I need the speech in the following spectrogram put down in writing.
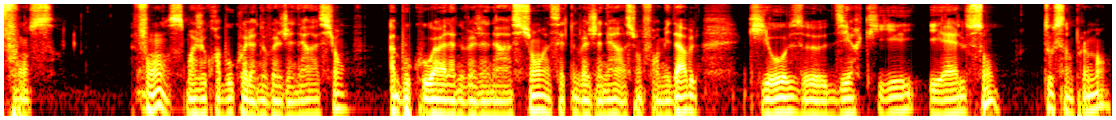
Fonce. Fonce. Moi, je crois beaucoup à la nouvelle génération, à beaucoup à la nouvelle génération, à cette nouvelle génération formidable qui ose euh, dire qui et elles sont, tout simplement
